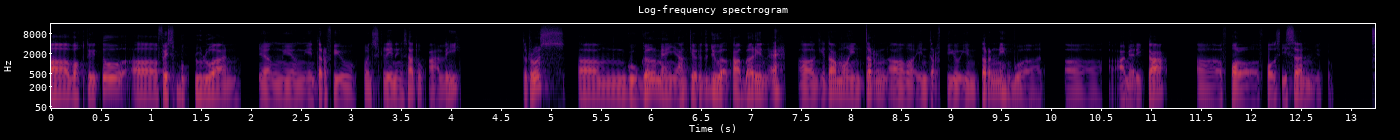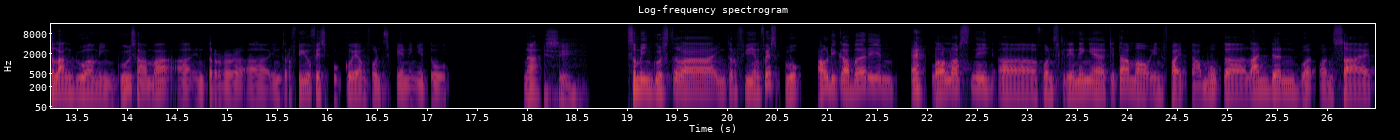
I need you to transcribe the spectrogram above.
eee, waktu itu, eee, Facebook duluan yang yang interview, phone screening 1 kali, terus, mmm, Google Mei akhir itu juga kabarin, "Eh, eee, kita mau intern eee, interview intern nih buat, eee, Amerika, eee, fall fall season," gitu. Selang 2 minggu sama, eee, inter eee, interview Facebook-ku yang phone screening itu. Nah seminggu setelah interview yang Facebook, aku dikabarin, "Eh, lolos nih, eee, phone screening-nya, kita mau invite kamu ke London buat onsite."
